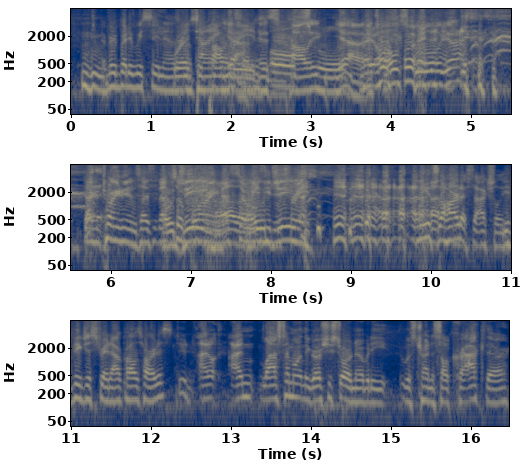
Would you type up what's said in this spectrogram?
Everybody we see now is We're a mostly dying poly- Yeah, it's Old poly. school. Yeah, Right, it's old old school. school. Yeah. Dr. Torrington, that's, that's so boring. That's so Hello, easy to treat. I think it's the hardest, actually. You think just straight alcohol is hardest? Dude, I don't. I'm last time I went in the grocery store, nobody was trying to sell crack there.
